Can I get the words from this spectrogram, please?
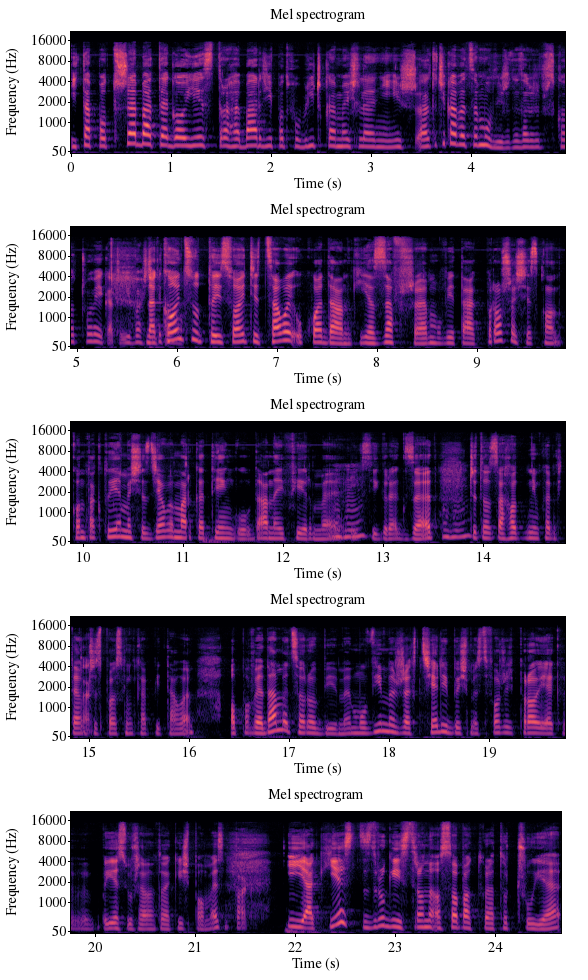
I ta potrzeba tego jest trochę bardziej pod publiczkę, myślę, niż. Ale to ciekawe, co mówisz, że to zależy wszystko od człowieka. Czyli właśnie Na tylko... końcu tej, słuchajcie, całej układanki, ja zawsze mówię tak, proszę się, kontaktujemy się z działem marketingu danej firmy mhm. XYZ, mhm. czy to z zachodnim kapitałem, tak. czy z polskim kapitałem. Opowiadamy, co robimy, mówimy, że chcielibyśmy stworzyć projekt, jest już na to jakiś pomysł. Tak. I jak jest z drugiej strony osoba, która to czuje,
